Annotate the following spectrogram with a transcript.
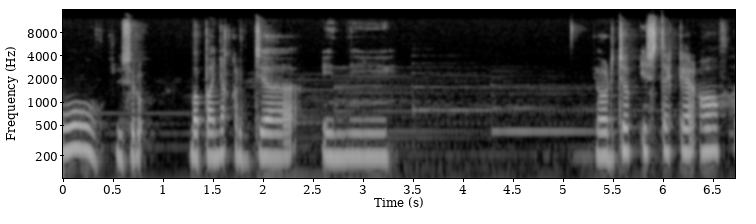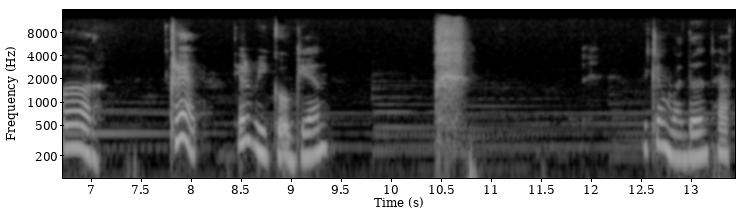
Oh, justru bapaknya kerja ini. Your job is take care of her. Great. Here we go again. we can madam help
